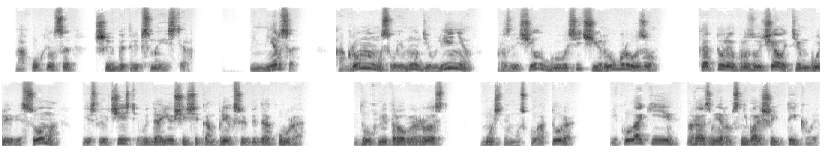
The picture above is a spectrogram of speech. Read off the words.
— нахохлился Шильбе Трипсмейстер. И Мерса, к огромному своему удивлению, различил в голосе Чира угрозу, которая прозвучала тем более весомо, если учесть выдающуюся комплекцию бедокура. Двухметровый рост, мощная мускулатура и кулаки размером с небольшие тыквы.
